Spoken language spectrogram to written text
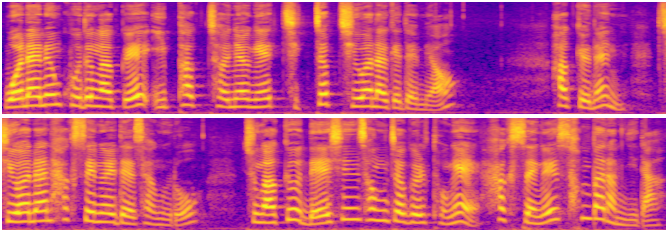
원하는 고등학교에 입학 전형에 직접 지원하게 되며 학교는 지원한 학생을 대상으로 중학교 내신 성적을 통해 학생을 선발합니다.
